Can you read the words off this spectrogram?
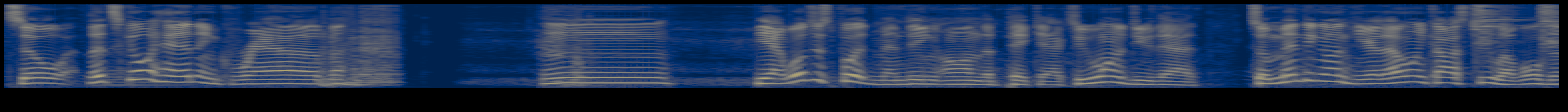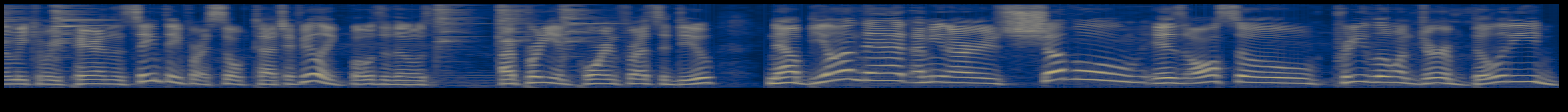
So let's go ahead and grab... Mm, yeah, we'll just put mending on the pickaxe. We want to do that. So mending on here, that only costs two levels, and we can repair. And the same thing for a silk touch. I feel like both of those are pretty important for us to do. Now, beyond that, I mean, our shovel is also pretty low on durability,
